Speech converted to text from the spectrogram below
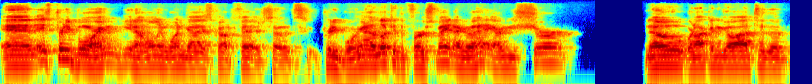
and it's pretty boring. You know, only one guy's caught a fish. So it's pretty boring. And I look at the first mate and I go, Hey, are you sure no, we're not going to go out to the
